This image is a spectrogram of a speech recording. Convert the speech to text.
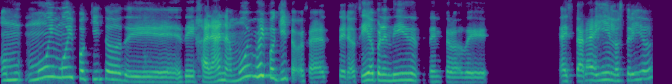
un, muy, muy poquito de, de jarana, muy, muy poquito, o sea, pero sí aprendí dentro de estar ahí en los tríos.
